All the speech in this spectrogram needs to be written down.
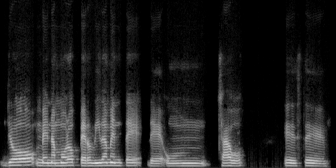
Yo me enamoro perdidamente de un chavo, este,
